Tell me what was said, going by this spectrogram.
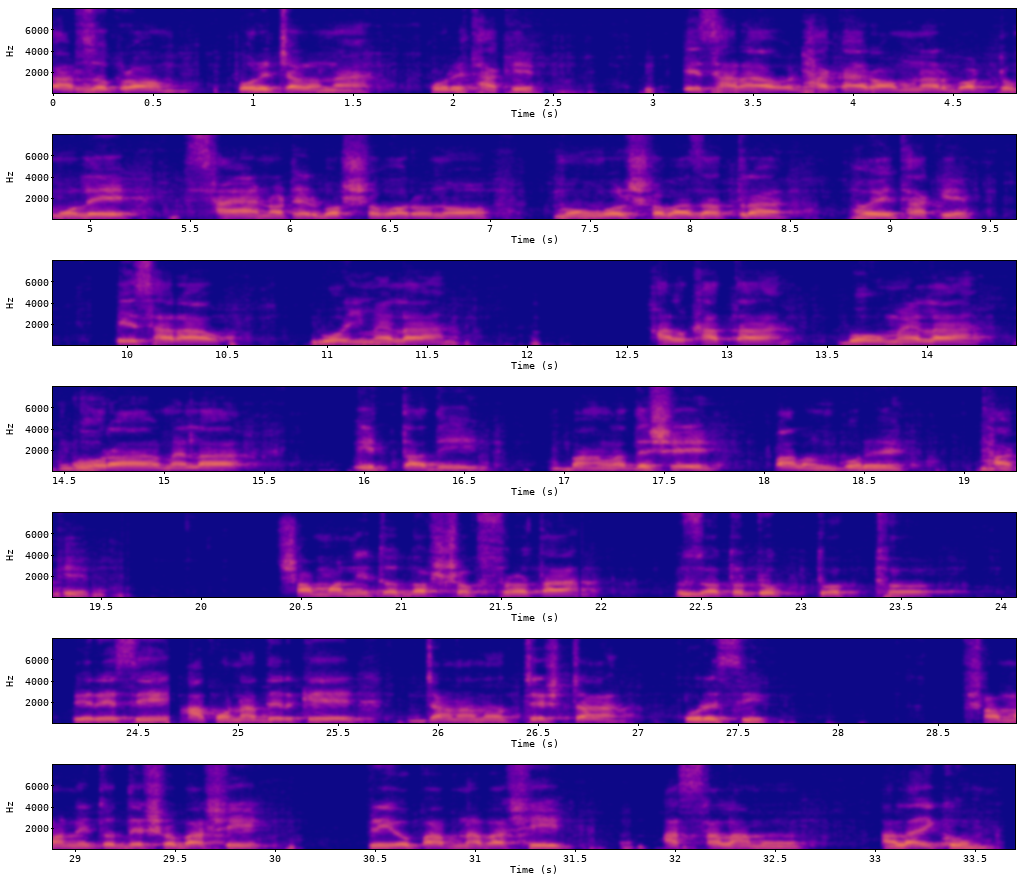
কার্যক্রম পরিচালনা করে থাকে। এছাড়াও ঢাকায় রমনার বট্টমূলে ছায়ানটের বর্ষবরণ ও মঙ্গল শোভাযাত্রা হয়ে থাকে। এছাড়াও বইমেলা, হালখাতা বউমেলা ঘোড়া মেলা ইত্যাদি বাংলাদেশে পালন করে থাকে। সম্মানিত দর্শক শ্রোতা, যতটুক তথ্য পেরেছি, আপনাদেরকে জানানোর চেষ্টা করেছি। সম্মানিত দেশবাসী, প্রিয় পাবনাবাসী, আসসালামু আলাইকুম।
